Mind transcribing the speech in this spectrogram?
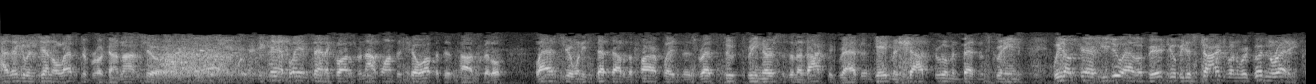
I think it was General Estabrook, I'm not sure. You can't blame Santa Claus for not wanting to show up at this hospital. Last year, when he stepped out of the fireplace in his red suit, three nurses and a doctor grabbed him, gave him a shot, threw him in bed, and screamed, We don't care if you do have a beard, you'll be discharged when we're good and ready.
